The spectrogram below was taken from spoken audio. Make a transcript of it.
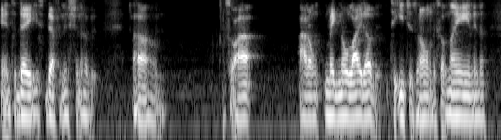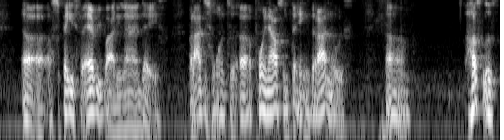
In today's definition of it, um, so I I don't make no light of it. To each his own. It's a lane and a, uh, a space for everybody nowadays. But I just want to uh, point out some things that I noticed. Um, hustlers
